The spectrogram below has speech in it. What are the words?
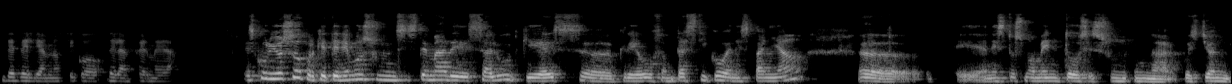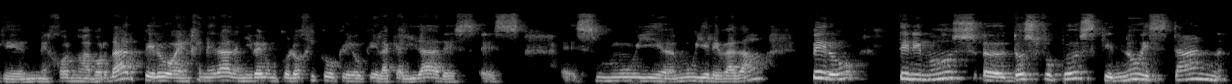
desde el diagnóstico de la enfermedad. Es curioso porque tenemos un sistema de salud que es, eh, creo, fantástico en España. Eh, en estos momentos es una cuestión que mejor no abordar, pero en general a nivel oncológico creo que la calidad es, es, es muy, eh, muy elevada. Pero tenemos dos focos que no están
